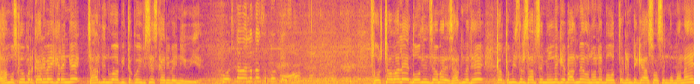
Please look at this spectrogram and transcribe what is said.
हम उसके ऊपर कार्रवाई करेंगे, चार दिन हुआ, अभी तक कोई विशेष कार्रवाई नहीं हुई है। पोस्टा वालों का सपोर्ट कैसा फोस्टा वाले दो दिन से हमारे साथ में थे। कल कमिश्नर साहब से मिलने के बाद में उन्होंने बहत्तर घंटे के आश्वासन को माना है।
